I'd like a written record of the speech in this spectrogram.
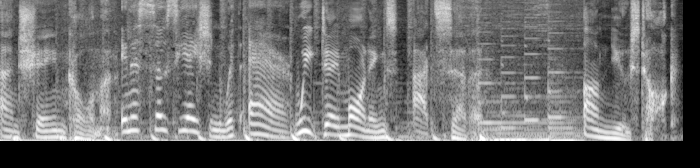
and Shane Coleman in association with AIR weekday mornings at seven on Newstalk.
